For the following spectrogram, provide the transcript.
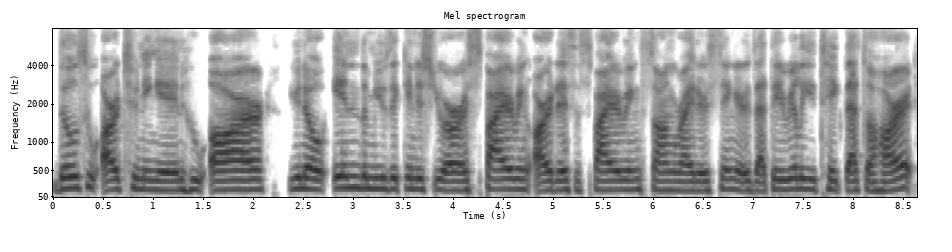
those who are tuning in, who are, you know, in the music industry or are aspiring artists, aspiring songwriters, singers, that they really take that to heart.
